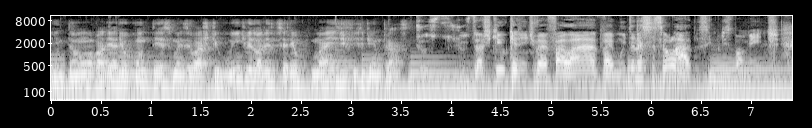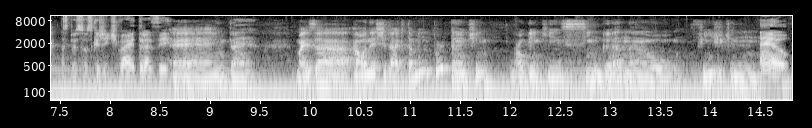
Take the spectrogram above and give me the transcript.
Então eu avaliaria o contexto, mas eu acho que o individualismo seria o mais difícil de entrar. assim. justo, justo. Acho que o que a gente vai falar vai muito nesse seu lado, assim, principalmente. As pessoas que a gente vai trazer. É, então. Mas a, a honestidade também é importante, hein? Alguém que se engana ou finge que não. É, eu,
